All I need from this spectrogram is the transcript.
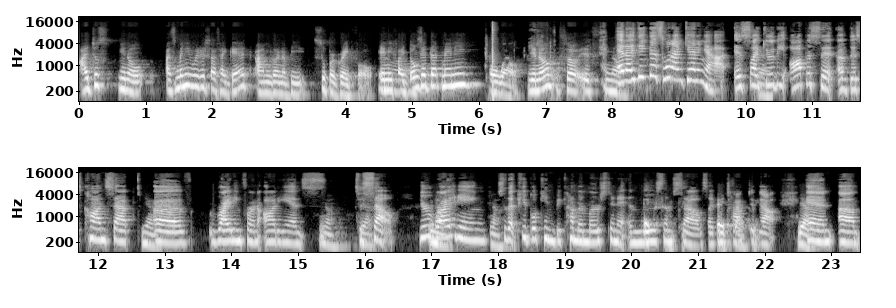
I just, you know, as many readers as I get, I'm going to be super grateful. And if I don't get that many, oh well, you know? So it's no. And I think that's what I'm getting at. It's like yeah. you're the opposite of this concept yeah. of writing for an audience no. to yeah. sell. You're no. writing no. so that people can become immersed in it and lose exactly. themselves, like we exactly. talked about. Yeah. And um,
